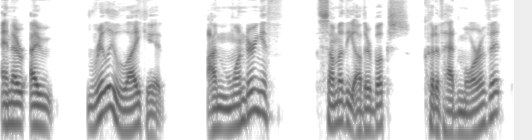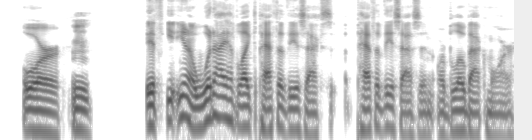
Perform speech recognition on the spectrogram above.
And I I really like it. I'm wondering if some of the other books could have had more of it, or mm. if you know, would I have liked Path of the Assassin, Path of the Assassin, or Blowback more?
